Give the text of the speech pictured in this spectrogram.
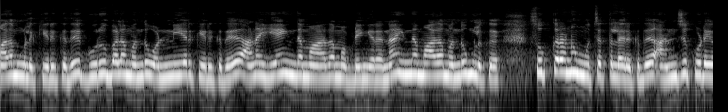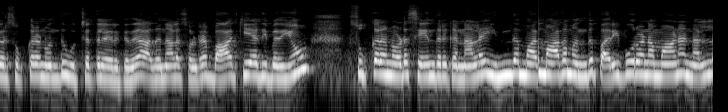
மாதம் உங்களுக்கு இருக்குது. இருக்குது. குருபலம் வந்து ஒன் இயர்க்கு இருக்குது. ஆனால் ஏன் இந்த மாதம் அப்படிங்கிறனா இந்த மாதம் வந்து உங்களுக்கு சுக்கரனும் உச்சத்தில் இருக்குது. அஞ்சு கூடையவர் சுக்கரன் வந்து உச்சத்தில் இருக்குது. அதனால சொல்கிறேன் பாக்கியாதிபதியும் சுக்கரனோட சேர்ந்துருக்கனால இந்த மா மாதம் வந்து பரிபூரணமான நல்ல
